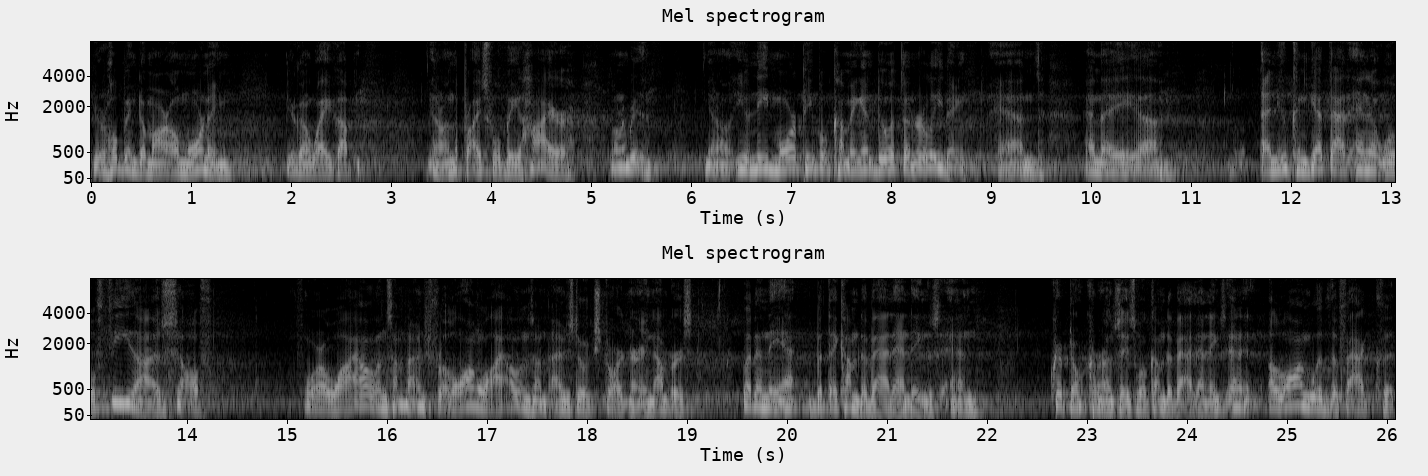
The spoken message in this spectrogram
you're hoping tomorrow morning you're going to wake up, you know, and the price will be higher, reason, you know, you need more people coming in to it than are leaving. And, and, they, uh, and you can get that and it will feed on itself for a while and sometimes for a long while and sometimes to extraordinary numbers. But in the end, but they come to bad endings, and cryptocurrencies will come to bad endings. And it, along with the fact that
